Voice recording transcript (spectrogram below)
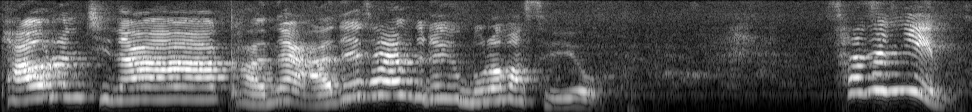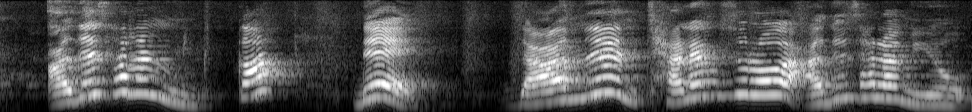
바울은 지나가는 아덴 사람들에게 물어봤어요. 선생님, 아덴 사람입니까? 네, 나는 자랑스러운 아덴 사람이요.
